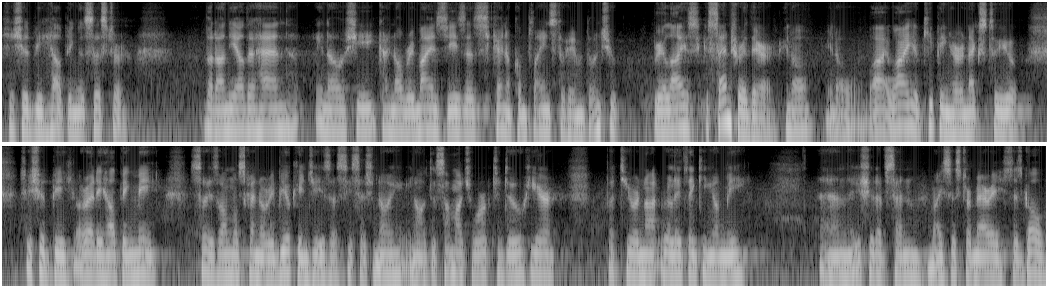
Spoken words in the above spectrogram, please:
She should be helping his sister. But on the other hand, you know, she kind of reminds Jesus, she kind of complains to him, don't you realize send her there you know you know why why are you keeping her next to you? She should be already helping me. So he's almost kind of rebuking jesus. He says you know you know there's so much work to do here but you're not really thinking of me. And you should have sent my sister mary. He says go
